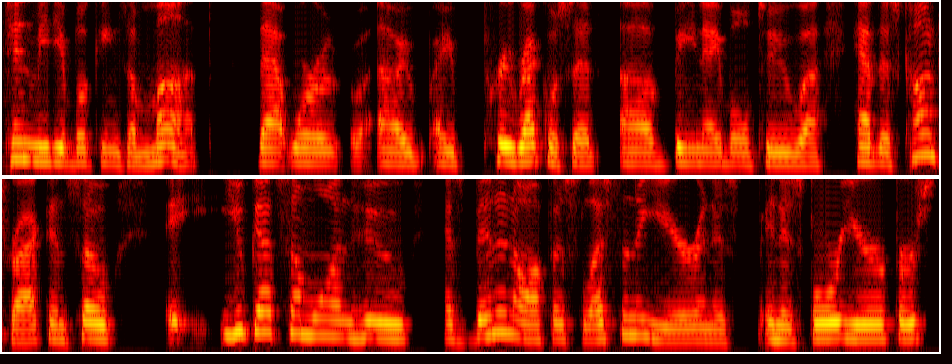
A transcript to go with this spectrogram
ten media bookings a month that were a, a prerequisite of being able to have this contract, and so eh, you've got someone who has been in office less than a year and is in his four year first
